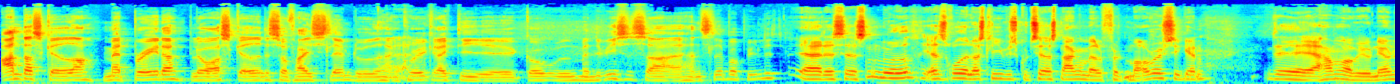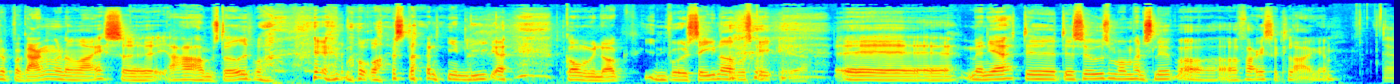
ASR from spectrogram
andre skader. Matt Brader blev også skadet. Det så faktisk slemt ud. Han ja. Kunne ikke rigtig øh, gå ud. Men det viser sig, at han slipper billigt. Ja, det ser sådan ud. Jeg troede ellers lige, vi skulle til at snakke med Alfred Morris igen. Det, ham har vi jo nævnt et par gange undervejs, så jeg har ham stadig på, på rosteren i en liga. Kommer vi nok ind på senere måske. ja. Øh, men ja, det, det ser ud som om han slipper og faktisk er klar igen. Ja,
